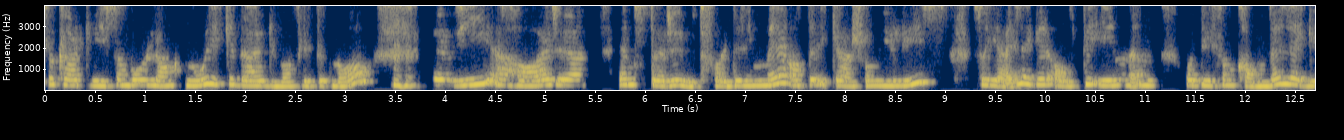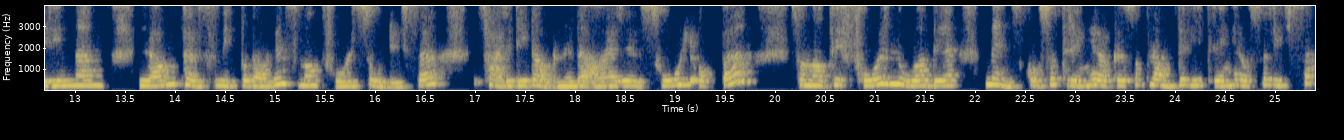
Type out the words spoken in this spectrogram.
Så klart vi som bor langt nord, ikke der du har flyttet nå. Vi har en større utfordring med at det ikke er så mye lys. Så jeg legger alltid inn en, og de som kan det, legger inn en lang pause midt på dagen, så man får sollyset. Særlig de dagene det er sol oppe. Sånn at vi får noe av det mennesket også trenger, akkurat som planter. Vi trenger også lyset.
